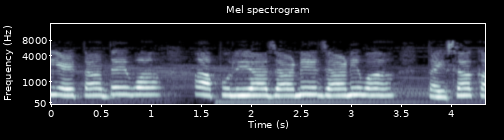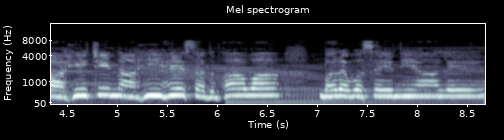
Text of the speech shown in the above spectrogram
येता देवा आपुलिया जाणे जाणीवा तैसा काहीची नाही हे सद्भावा भरवसे नियाले.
